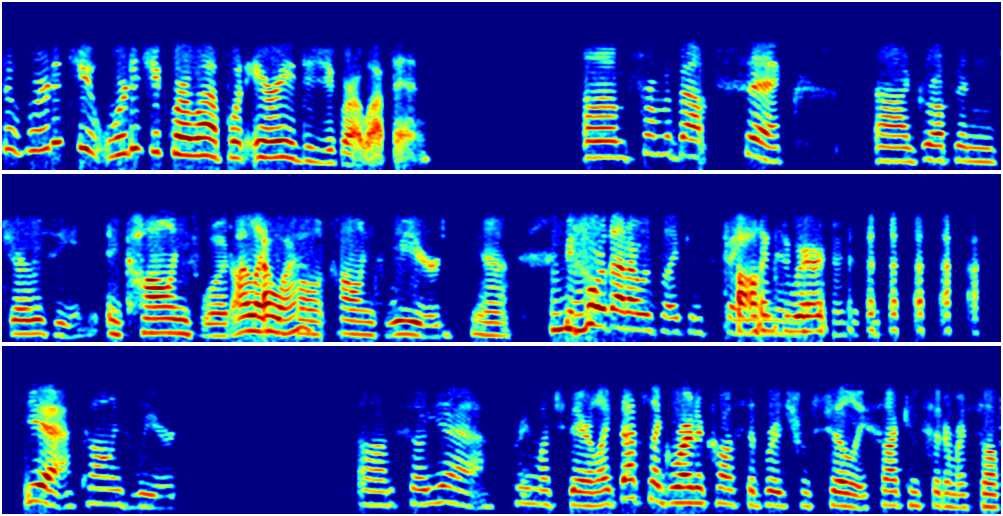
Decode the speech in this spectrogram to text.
So where did you where did you grow up? What area did you grow up in? Um, from about six, uh, I grew up in Jersey, in Collingswood. I like Oh, to wow. call it Collings Weird. Yeah. Mhm. Before that, I was like in Spain. Collins and Weird. kind of- yeah, Collings Weird. Um, so yeah, pretty much there. Like that's like right across the bridge from Philly. So I consider myself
